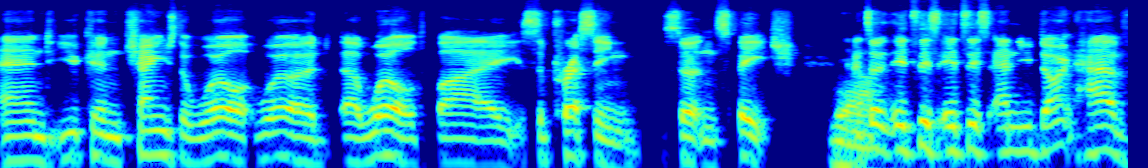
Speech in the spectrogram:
and you can change the world word uh, world by suppressing certain speech. Yeah. And so it's this, it's this, and you don't have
